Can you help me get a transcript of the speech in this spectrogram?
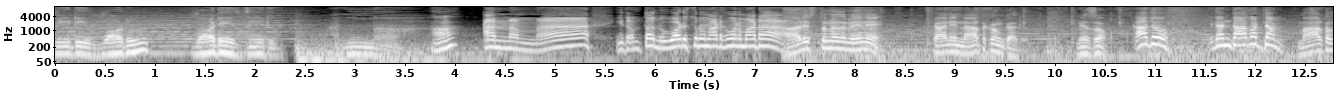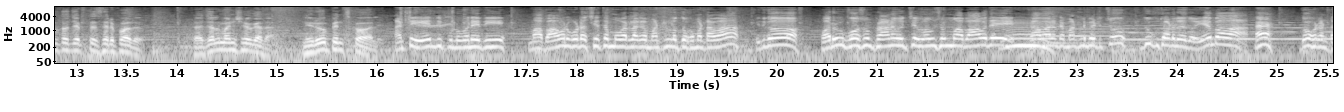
వీడి వాడు వాడే వీడు. అన్నా. ఆ? అన్నన్నా ఇదంతా నువ్వు ఆడుతున్న నాటకం అన్నమాట. ఆడిస్తున్నది నేనే కానీ నాటకం కాదు. నిజం. కాదు ఇదంతా అబద్ధం. మాటలతో చెప్తే సరిపోదు. ప్రజల మనిషివి కదా నిరూపించుకోవాలి. అంటే ఏంది ఇప్పుడు నువ్వనేది మా బావను కూడా సీతమ్మ వారిలాగా మంటల్లో దూకమంటావా ఇదిగో పరువు కోసం ప్రాణం ఇచ్చే వంశం మా బావదే. కావాలంటే మంటలు పెట్టచ్చు దూకుతాడు లేదు. ఏం బావా? దూకడంట.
